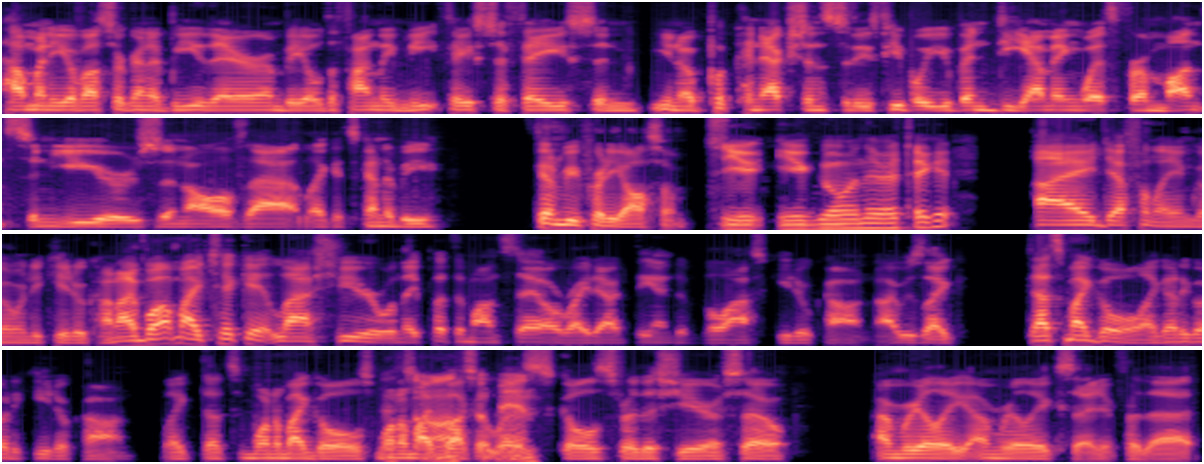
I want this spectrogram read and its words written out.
how many of us are going to be there and be able to finally meet face to face and you know put connections to these people you've been DMing with for months and years and all of that. Like it's going to be it's going to be pretty awesome. So you, you're going there, I take it? I definitely am going to KetoCon. I bought my ticket last year when they put them on sale right at the end of the last KetoCon. I was like, that's my goal. I got to go to KetoCon. Like that's one of my goals, one That's of my awesome, bucket man. list goals for this year. So I'm really, I'm really excited for that.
